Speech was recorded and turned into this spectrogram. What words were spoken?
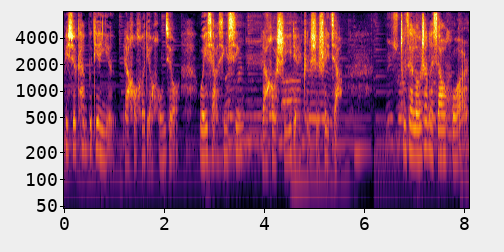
必须看部电影，然后喝点红酒，围小星星，然后十一点准时睡觉。住在楼上的小伙儿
